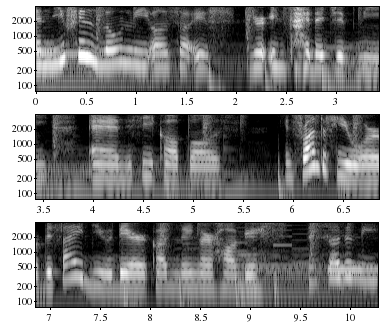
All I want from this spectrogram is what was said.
And you feel lonely also if you're inside a jeepney and you see couples in front of you or beside you, they're cuddling or hugging. And suddenly,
